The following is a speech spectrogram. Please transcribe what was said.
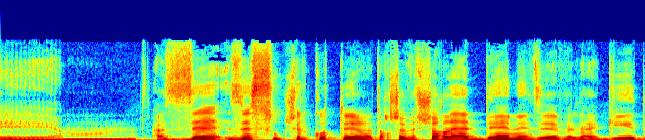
אמ, אז זה, זה סוג של כותרת. עכשיו אפשר לעדן את זה ולהגיד,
